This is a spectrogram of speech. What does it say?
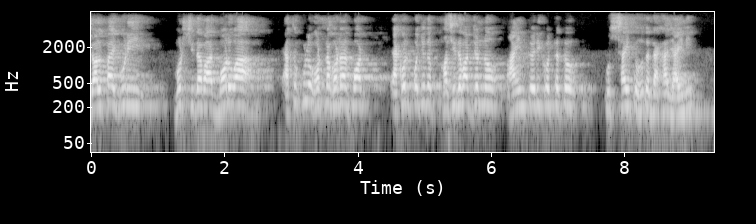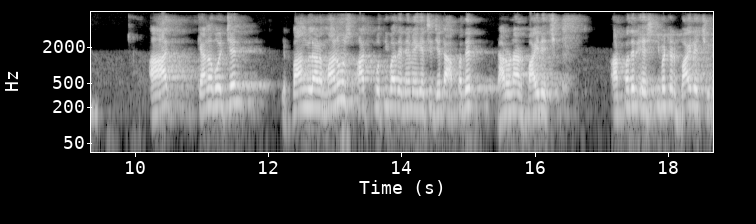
জলপাইগুড়ি, মুর্শিদাবাদ, বড়ুয়া এতগুলো ঘটনা ঘটার পর এখন পর্যন্ত ফাঁসি দেওয়ার জন্য আইন তৈরি করতে তো উৎসাহিত হতে দেখা যায়নি। আজ কেন বলছেন? যে বাংলার মানুষ আজ প্রতিবাদে নেমে গেছে, যেটা আপনাদের ধারণার বাইরে ছিল। আপনাদের এস্টিমেটের বাইরে ছিল।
